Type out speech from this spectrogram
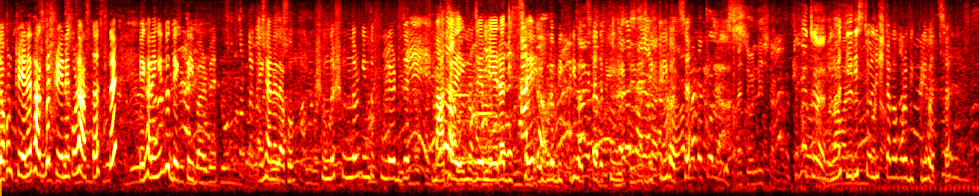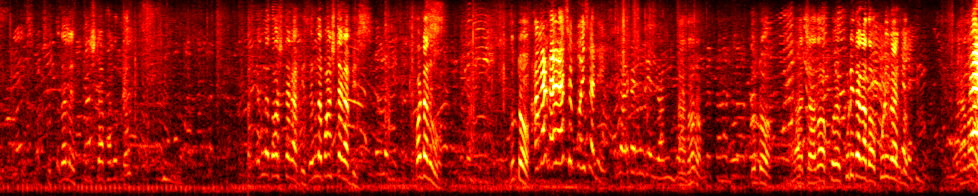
যখন ট্রেনে থাকবে, ট্রেনে করে আস্তে আস্তে এখানে কিন্তু দেখতেই পারবে। এখানে দেখো, সুন্দর সুন্দর কিন্তু ফুলের যে মাথায় এই যে মেয়েরা দিচ্ছে, এগুলো বিক্রি হচ্ছে, যে ফুল বিক্রি হচ্ছে। তিরিশ, চল্লিশ টাকা করে বিক্রি হচ্ছে। টাকা পিস এগুলো পাঁচ টাকা পিস কটা দেবো? দুটো। আমার কাছে আছে পয়সা নেই। হ্যাঁ ধরো। দুটো। আচ্ছা দাও কুড়ি টাকা দাও কুড়ি ব্যাগ দাও। হ্যাঁ,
